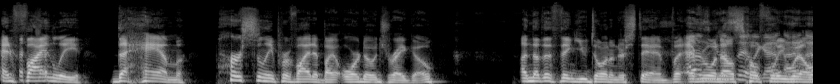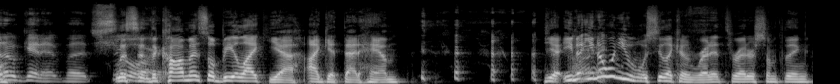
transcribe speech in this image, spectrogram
and finally, the ham personally provided by Ordo Drago. Another thing you don't understand, but everyone else say, hopefully I, I- will. I, don't get it, but sure. Listen, the comments will be like, "Yeah, I get that ham." yeah, you know, you know when you see like a Reddit thread or something,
